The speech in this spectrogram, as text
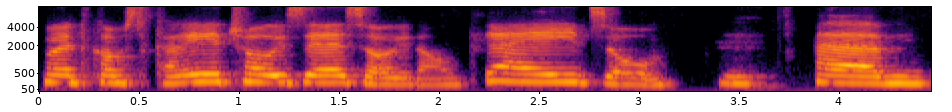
when it comes to career choices or you know grades or um,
